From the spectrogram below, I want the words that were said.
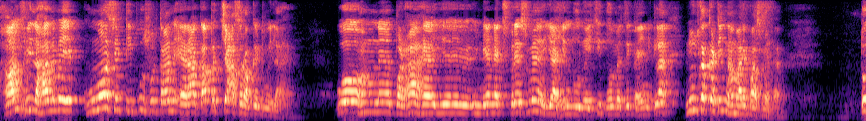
हाल फ़िलहाल में एक कुआँ से टीपू सुल्तान एरा का पचास रॉकेट मिला है। वो हमने पढ़ा है ये इंडियन एक्सप्रेस में या हिंदू में, इसी दो में से कहीं निकला। न्यूज़ का कटिंग हमारे पास में है। तो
